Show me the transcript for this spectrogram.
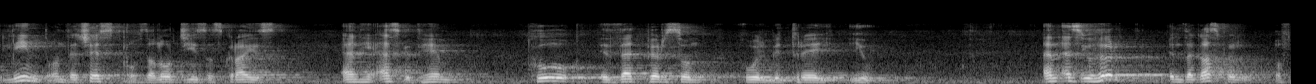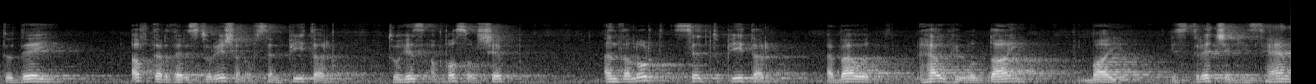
leaned on the chest of the Lord Jesus Christ and he asked him, Who is that person who will betray you? And as you heard in the Gospel of today, after the restoration of St. Peter to his apostleship, and the Lord said to Peter about how he would die by stretching his hand,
